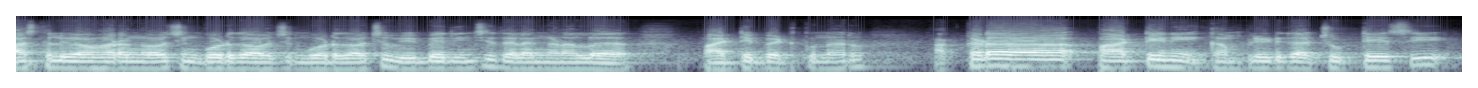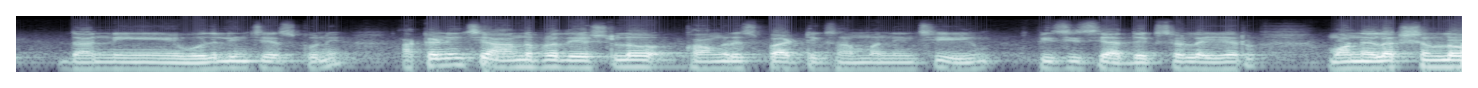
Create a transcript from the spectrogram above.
ఆస్తుల వ్యవహారం కావచ్చు ఇంకోటి కావచ్చు ఇంకోటి కావచ్చు విభేదించి తెలంగాణలో పార్టీ పెట్టుకున్నారు. అక్కడ పార్టీని కంప్లీట్గా చుట్టేసి దాన్ని వదిలించేసుకుని అక్కడి నుంచి ఆంధ్రప్రదేశ్లో కాంగ్రెస్ పార్టీకి సంబంధించి పిసిసి అధ్యక్షులు అయ్యారు. మొన్న ఎలక్షన్లో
